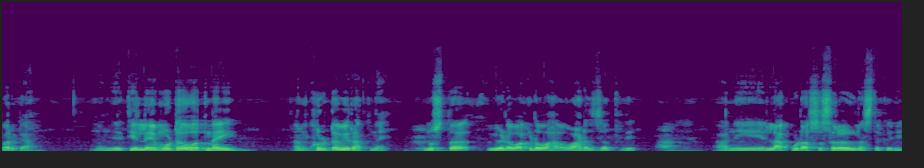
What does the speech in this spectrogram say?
बरं का? म्हणजे ते लय मोठं होत नाही. आणि खुरटंही राहत नाही. नुसतं वेड वाकडं वा वाढत जातं ते. आणि लाकूड असं सरळ नसतं कधी.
